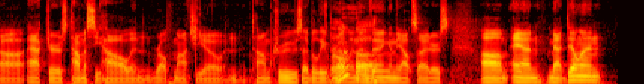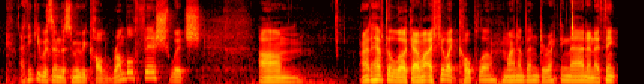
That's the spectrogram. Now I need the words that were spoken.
uh, actors, Thomas C. Howell and Ralph Macchio and Tom Cruise, I believe, are all in that thing in The Outsiders. Um, and Matt Dillon, I think he was in this movie called Rumblefish, which um, I'd have to look. I, I feel like Coppola might have been directing that, and I think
